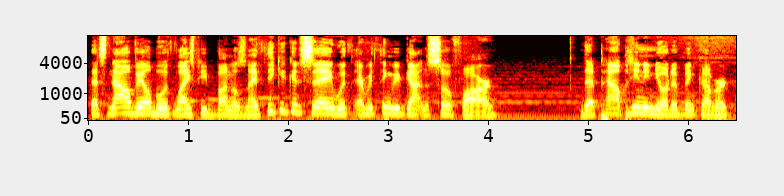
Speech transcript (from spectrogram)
that's now available with Lightspeed bundles? And I think you can say with everything we've gotten so far that Palpatine and Yoda have been covered.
